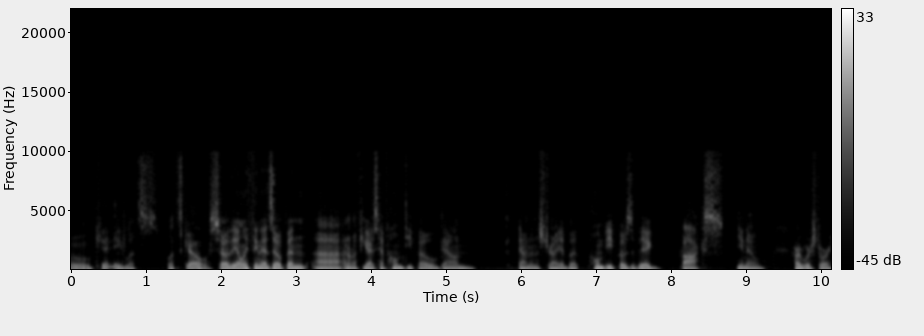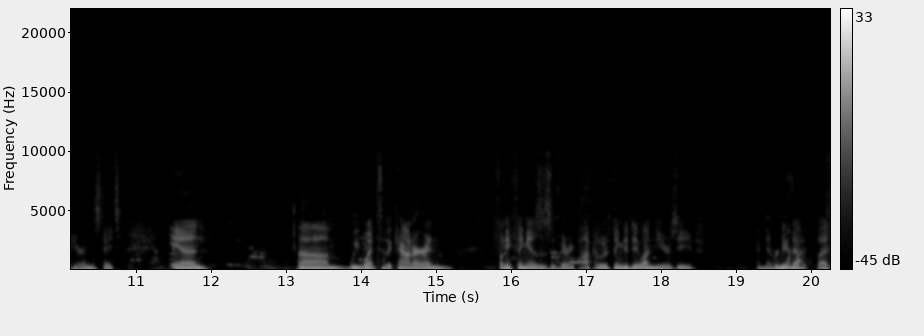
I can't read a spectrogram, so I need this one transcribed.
okay, let's, let's go. So the only thing that's open, uh, I don't know if you guys have Home Depot down, down in Australia, but Home Depot is a big box, you know, hardware store here in the States. And um, we went to the counter and funny thing is, is a very popular thing to do on New Year's Eve. I never knew that, but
